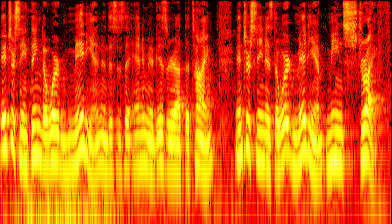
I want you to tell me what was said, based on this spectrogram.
interesting thing, the word Midian, and this is the enemy of Israel at the time. Interesting is the word Midian means strife,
